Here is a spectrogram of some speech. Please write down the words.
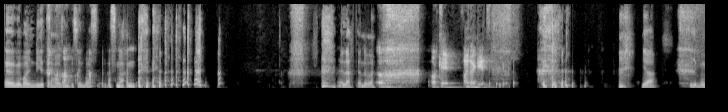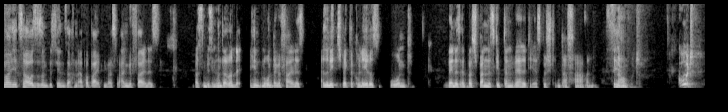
Äh, wir wollen hier zu Hause ein bisschen was, was machen. er lacht da nur. Okay, weiter geht's. Ja, wir wollen hier zu Hause so ein bisschen Sachen abarbeiten, was so angefallen ist, was ein bisschen hinten runtergefallen ist. Also nichts Spektakuläres und wenn es etwas Spannendes gibt, dann werdet ihr es bestimmt erfahren. Sehr genau. Gut. gut.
